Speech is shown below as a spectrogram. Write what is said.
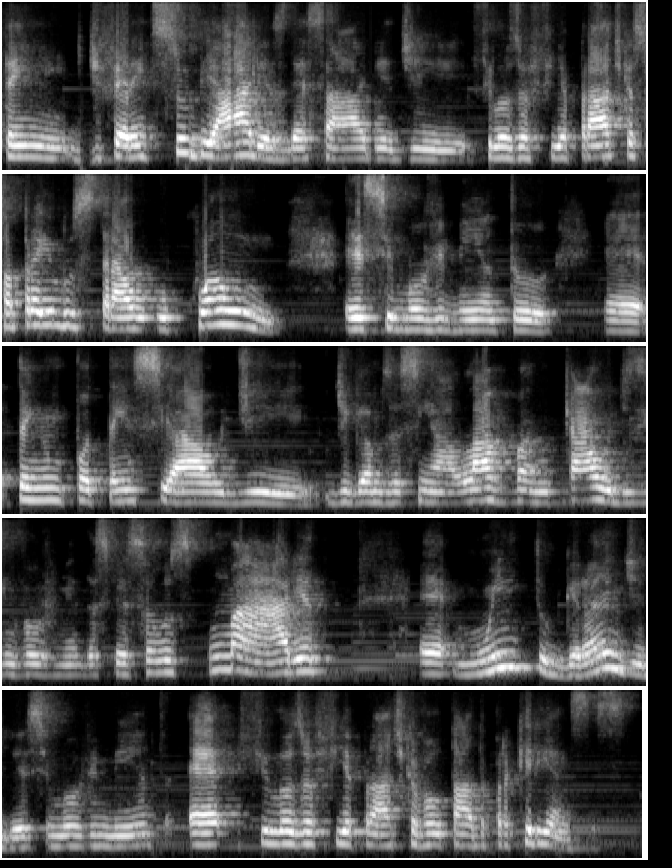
tem diferentes sub-áreas dessa área de filosofia prática, só para ilustrar o quão esse movimento é, tem um potencial de, digamos assim, alavancar o desenvolvimento das pessoas, uma área é, muito grande desse movimento é filosofia prática voltada para crianças.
